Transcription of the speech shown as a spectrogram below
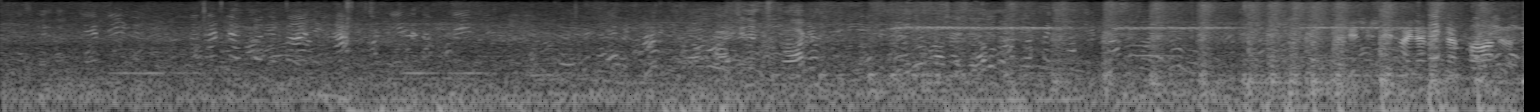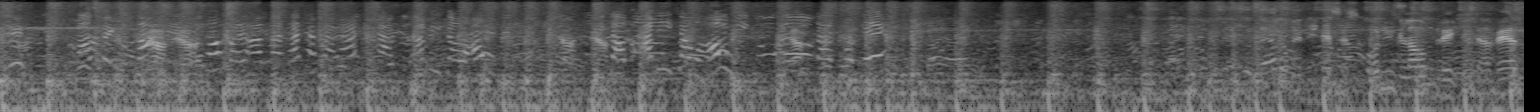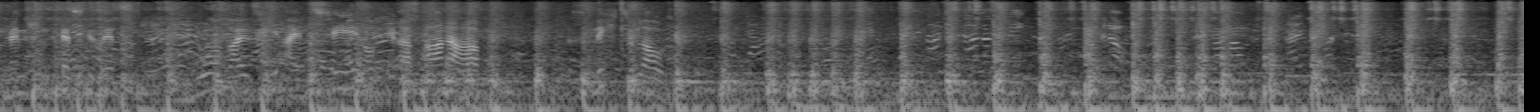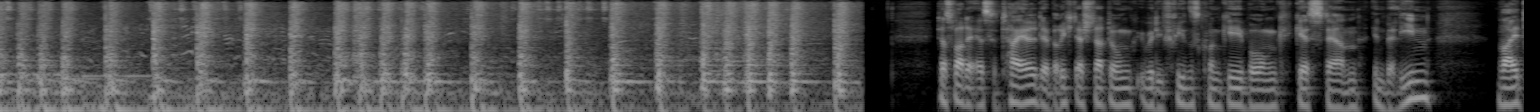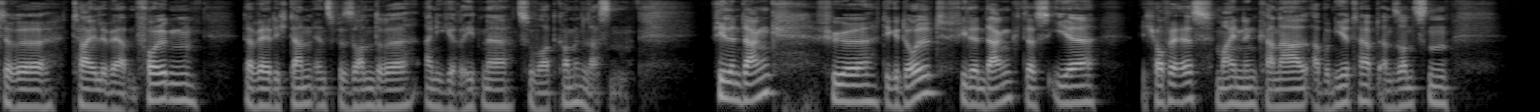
Glauben. Das war der erste Teil der Berichterstattung über die Friedenskundgebung gestern in Berlin. Weitere Teile werden folgen. Da werde ich dann insbesondere einige Redner zu Wort kommen lassen. Vielen Dank für die Geduld. Vielen Dank, dass ihr, ich hoffe es, meinen Kanal abonniert habt. Ansonsten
